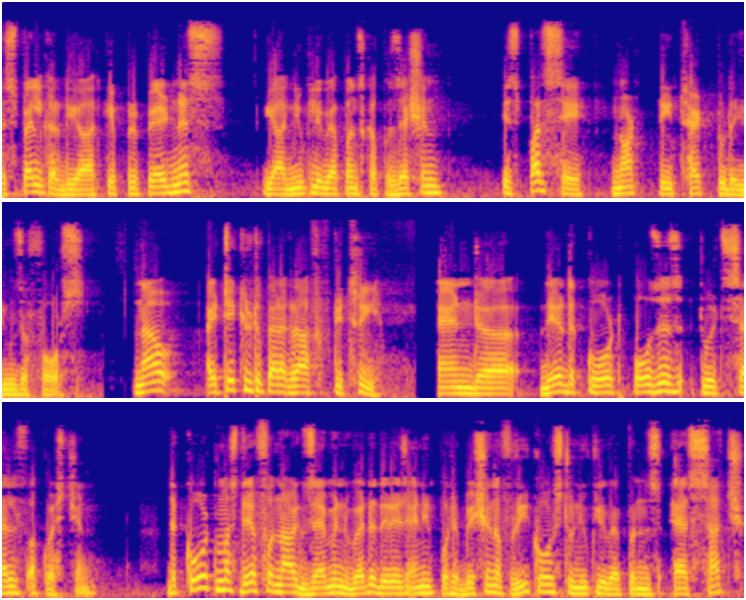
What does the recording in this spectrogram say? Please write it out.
ڈسپیل کر دیا کہ پرپیئرس یا نیوکل ویپنس کا position is per se not the threat to the use of force now I take you to paragraph fifty three and there the court poses to itself a question The court must therefore now examine whether there is any prohibition of recourse to nuclear weapons as such.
